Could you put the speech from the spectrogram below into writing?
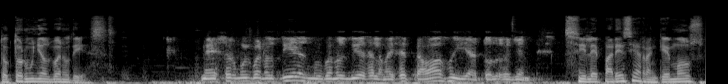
Doctor Muñoz, buenos días. Néstor, muy buenos días, muy buenos días a la mesa de trabajo y a todos los oyentes. Si le parece, arranquemos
